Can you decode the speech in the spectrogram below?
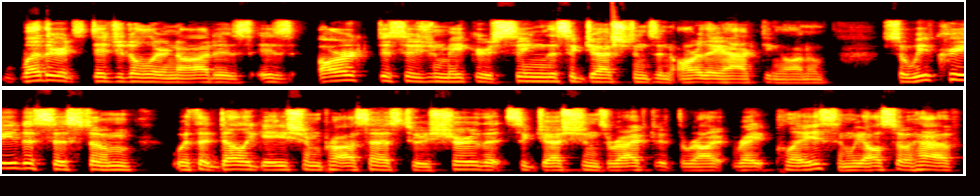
whether it's digital or not, is is are decision makers seeing the suggestions and are they acting on them? So we've created a system with a delegation process to assure that suggestions arrived at the right, right place. And we also have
